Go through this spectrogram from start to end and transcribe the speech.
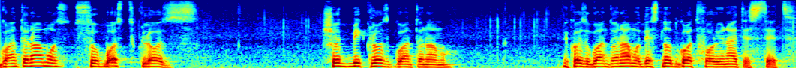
Guantanamo is supposed to close. Should be closed Guantanamo. Because Guantanamo is not good for United States.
